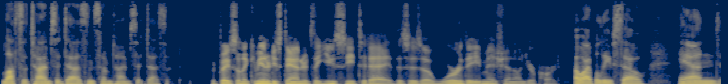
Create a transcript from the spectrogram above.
Lots of times it does, and sometimes it doesn't. But based on the community standards that you see today, this is a worthy mission on your part. Oh, I believe so. And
